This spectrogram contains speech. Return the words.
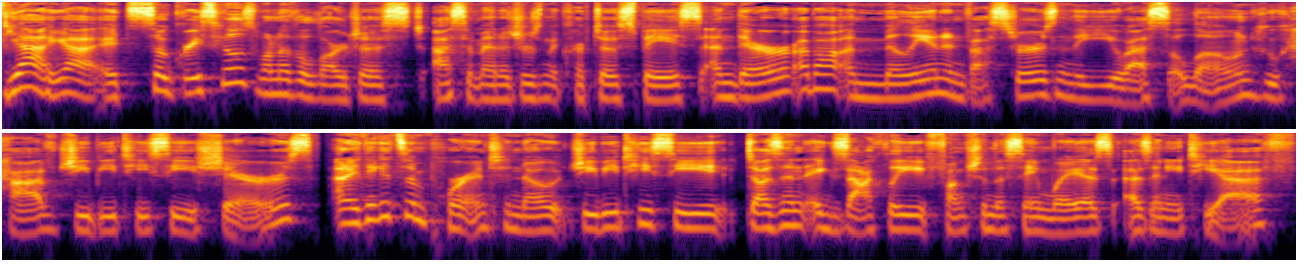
Yeah, yeah. It's so Grayscale is one of the largest asset managers in the crypto space, and there are about a million investors in the US alone who have GBTC shares. And I think it's important to note GBTC doesn't exactly function the same way as, as an ETF.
